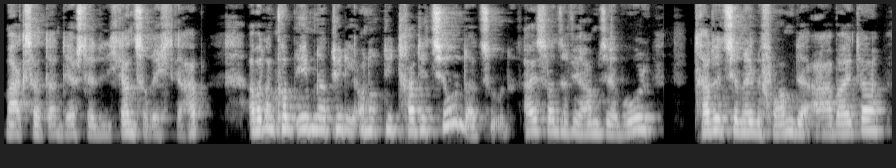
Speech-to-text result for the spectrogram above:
Marx hat an der Stelle nicht ganz so recht gehabt. Aber dann kommt eben natürlich auch noch die Tradition dazu. Das heißt also, wir haben sehr wohl traditionelle Formen der Arbeiter.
